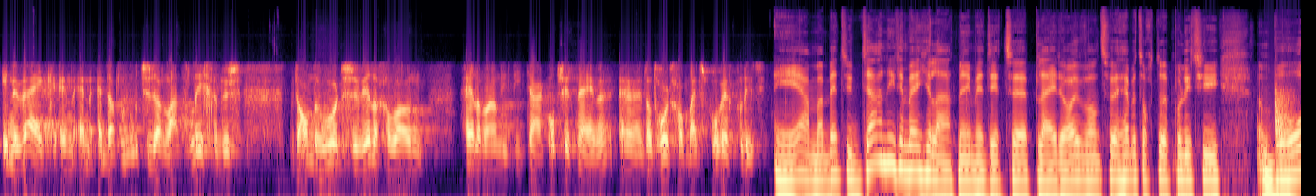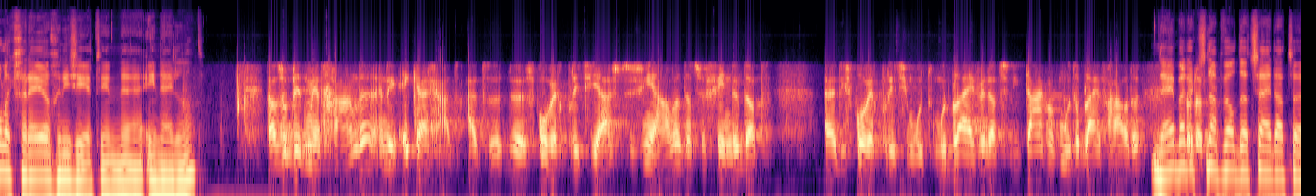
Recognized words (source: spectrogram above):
in de wijk. En, en, en dat moeten ze dan laten liggen. Dus met andere woorden, ze willen gewoon helemaal niet die taak op zich nemen. dat hoort gewoon bij de spoorwegpolitie. Ja, maar bent u daar niet een beetje laat mee met dit pleidooi? Want we hebben toch de politie behoorlijk gereorganiseerd in, in Nederland? Dat is op dit moment ik, krijg uit, uit de spoorwegpolitie juist de signalen dat ze vinden dat uh, die spoorwegpolitie moet, moet blijven. En dat ze die taak ook moeten blijven houden. Nee, maar ik snap wel dat zij dat uh,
